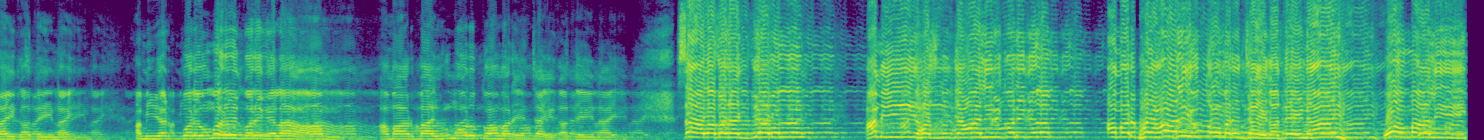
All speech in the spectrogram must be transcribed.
জায়গা দেয় নাই। আমি এর পরে উমরের ঘরে গেলাম। আমার ভাই উমর তো আমার জায়গা দেয় নাই। সাহাবা ডাক দিয়া বললেন, আমি হযরত আলীর ঘরে গেলাম। আমার ভাই আলীও তো আমার জায়গা দেয় নাই। ও মালিক,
